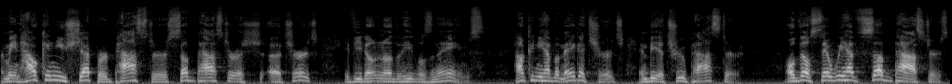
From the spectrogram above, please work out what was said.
I mean, how can you shepherd, pastor, sub pastor a, sh- a church if you don't know the people's names? How can you have a mega church and be a true pastor? Oh, they'll say we have sub pastors.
